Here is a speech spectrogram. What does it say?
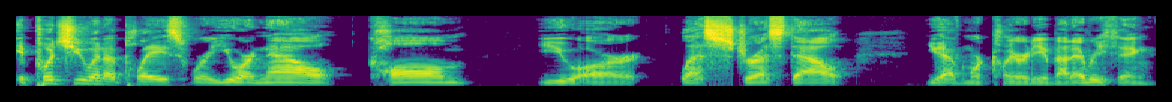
It puts you in a place where you are now calm, you are less stressed out, you have more clarity about everything,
